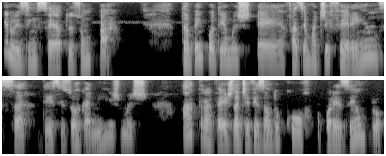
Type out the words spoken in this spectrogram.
E nos insetos, um par. Também podemos é, fazer uma diferença desses organismos através da divisão do corpo. Por exemplo,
